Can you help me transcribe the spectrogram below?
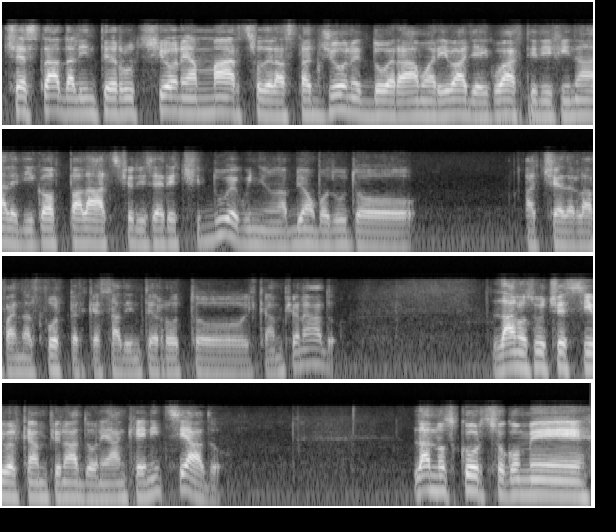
C'è stata l'interruzione a marzo della stagione dove eravamo arrivati ai quarti di finale di Coppa Lazio di Serie C2, quindi non abbiamo potuto accedere alla Final Four perché è stato interrotto il campionato. L'anno successivo il campionato neanche è iniziato. L'anno scorso, come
